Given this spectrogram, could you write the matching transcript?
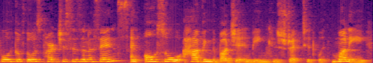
both of those purchases in a sense. And also having the budget and being constricted with money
